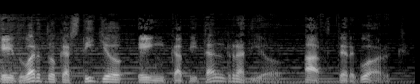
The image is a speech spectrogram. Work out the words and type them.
Eduardo Castillo en Capital Radio, After Work.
